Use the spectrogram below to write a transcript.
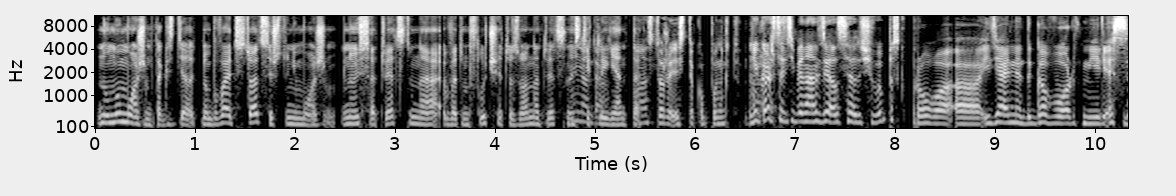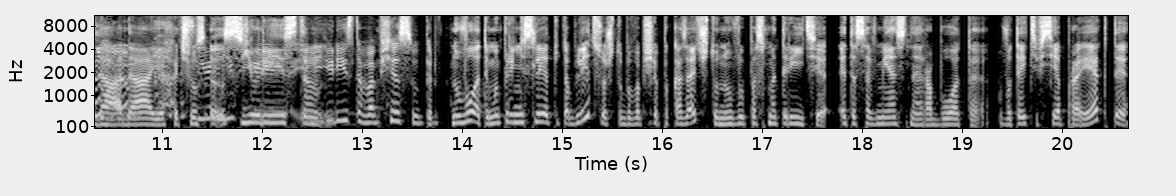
Ну, мы можем так сделать, но бывают ситуации, что не можем. Ну и, соответственно, в этом случае это зона ответственности ну, клиента. Да. У нас тоже есть такой пункт. Да. Мне кажется, тебе надо сделать следующий выпуск про э, идеальный договор в мире. Да, да, я хочу с, с юристом. Юристом вообще супер. Ну вот, и мы принесли эту таблицу, чтобы вообще показать, что, ну, вы посмотрите, это совместная работа. Вот эти все проекты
